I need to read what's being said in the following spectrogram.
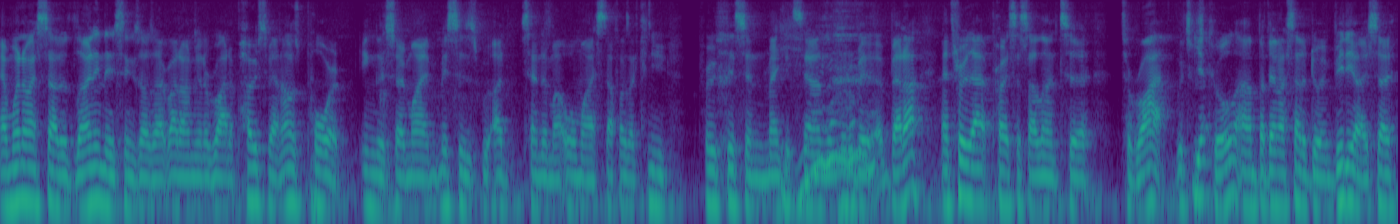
And when I started learning these things, I was like, right, I'm going to write a post about. it. And I was poor at English, so my missus, I'd send her my all my stuff. I was like, can you proof this and make it sound a little bit better? And through that process, I learned to to write, which was Yep. cool. Um, but then I started doing video, so.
